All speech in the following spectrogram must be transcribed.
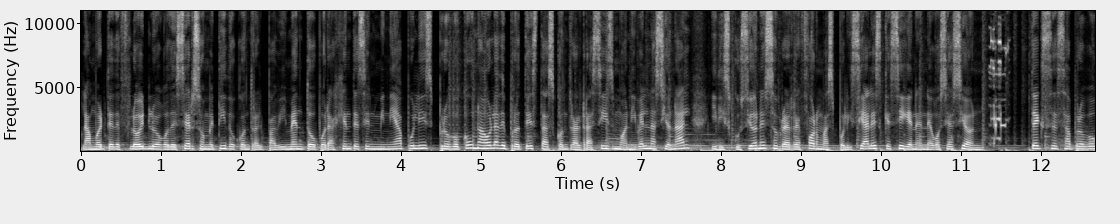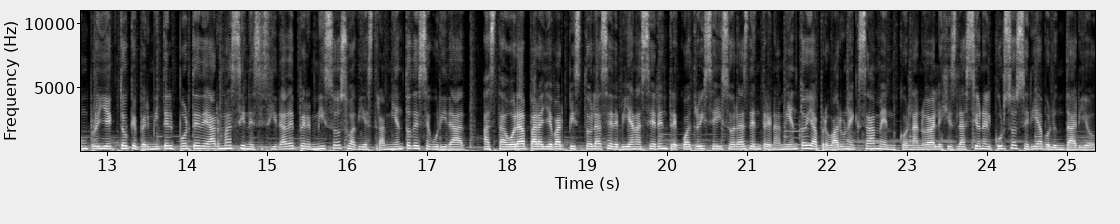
La muerte de Floyd, luego de ser sometido contra el pavimento por agentes en Minneapolis, provocó una ola de protestas contra el racismo a nivel nacional y discusiones sobre reformas policiales que siguen en negociación. Texas aprobó un proyecto que permite el porte de armas sin necesidad de permisos o adiestramiento de seguridad. Hasta ahora, para llevar pistolas se debían hacer entre 4 y 6 horas de entrenamiento y aprobar un examen. Con la nueva legislación, el curso sería voluntario.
